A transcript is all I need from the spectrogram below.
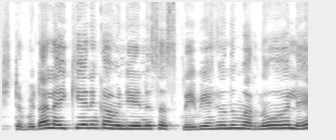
ഇഷ്ടപ്പെട്ടാൽ ലൈക്ക് ചെയ്യാനും കമന്റ് ചെയ്യാനും സബ്സ്ക്രൈബ് ചെയ്യാനും ഒന്നും മറന്നു പോകല്ലേ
